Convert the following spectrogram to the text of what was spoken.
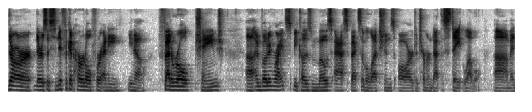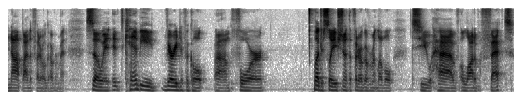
there are there's a significant hurdle for any you know federal change uh, in voting rights because most aspects of elections are determined at the state level um, and not by the federal government. So it, it can be very difficult um, for legislation at the federal government level to have a lot of effect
